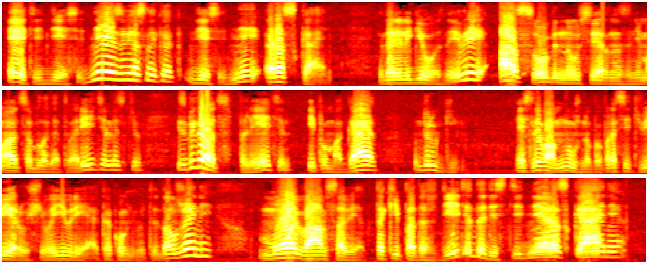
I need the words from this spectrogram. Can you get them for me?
Эти 10 дней известны как 10 дней раскаяния, когда религиозные евреи особенно усердно занимаются благотворительностью, избегают сплетен и помогают другим. Если вам нужно попросить верующего еврея о каком-нибудь одолжении, мой вам совет, таки подождите до 10 дней раскаяния.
